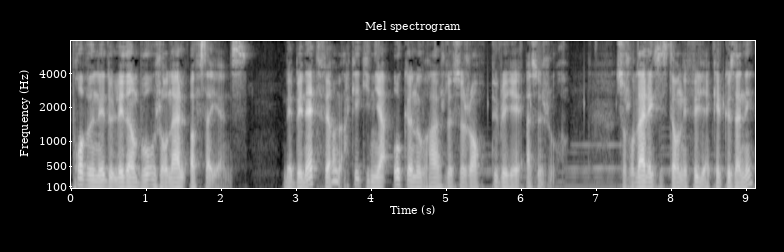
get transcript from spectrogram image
provenaient de l'Edinburgh Journal of Science mais Bennett fait remarquer qu'il n'y a aucun ouvrage de ce genre publié à ce jour. Ce journal existait en effet il y a quelques années,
